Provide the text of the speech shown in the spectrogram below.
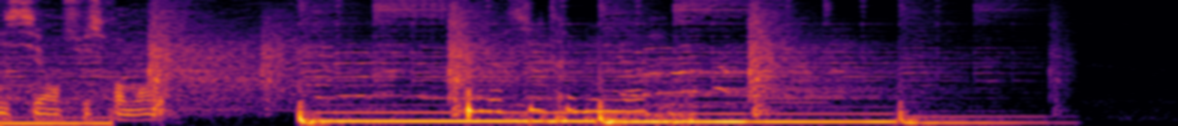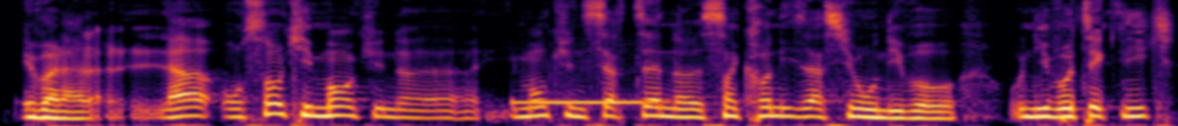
ici en Suisse romande. Merci Tribune Et voilà, là, on sent qu'il manque une, euh, il manque une certaine synchronisation au niveau, au niveau technique.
